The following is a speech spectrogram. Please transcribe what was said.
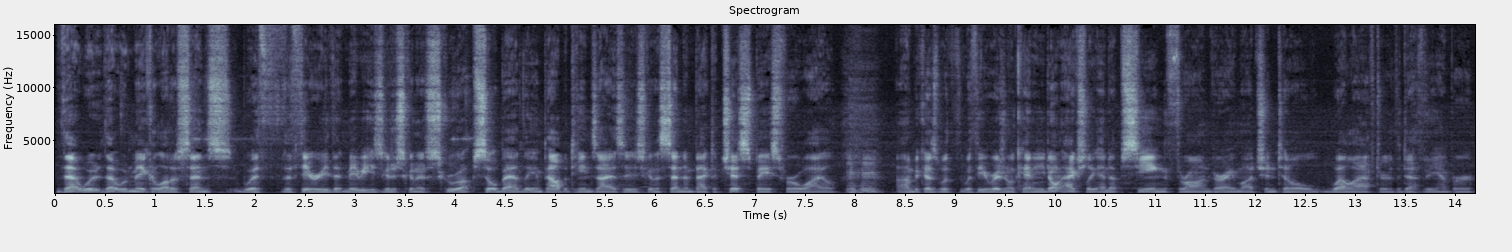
That would that would make a lot of sense with the theory that maybe he's just going to screw up so badly in Palpatine's eyes that he's going to send him back to Chiss space for a while. Mm-hmm. Um, because with with the original canon, you don't actually end up seeing Thrawn very much until well after the death of the Emperor,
